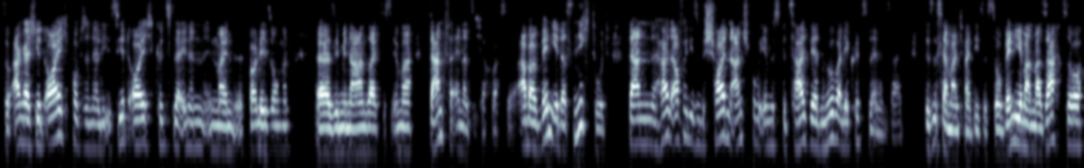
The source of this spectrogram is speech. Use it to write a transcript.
so engagiert euch, professionalisiert euch, KünstlerInnen in meinen Vorlesungen, äh, Seminaren sage ich das immer, dann verändert sich auch was so. Aber wenn ihr das nicht tut, dann hört auf mit diesem bescheuden Anspruch, ihr müsst bezahlt werden, nur weil ihr KünstlerInnen seid. Das ist ja manchmal dieses so. Wenn jemand mal sagt so,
